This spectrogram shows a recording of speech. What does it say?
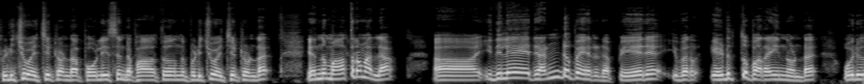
പിടിച്ചു വച്ചിട്ടുണ്ട്. പോലീസിന്റെ ഭാഗത്തു നിന്ന് പിടിച്ചു വച്ചിട്ടുണ്ട്. എന്ന് മാത്രമല്ല ഇതിലെ രണ്ട് പേരുടെ പേര് ഇവർ എടുത്തു പറയുന്നുണ്ട്. ഒരു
